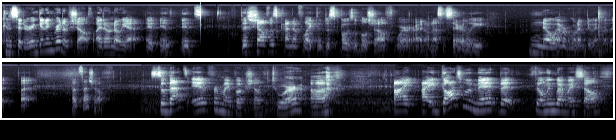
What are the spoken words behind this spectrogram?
considering getting rid of shelf. I don't know yet. It, it, it's, this shelf is kind of like the disposable shelf where I don't necessarily know ever what I'm doing with it, but that's that shelf. So that's it for my bookshelf tour. Uh, I, I got to admit that filming by myself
